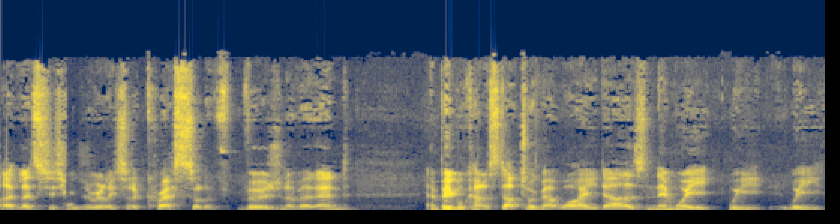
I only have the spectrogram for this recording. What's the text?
Let's just use a really sort of crass sort of version of it, and and people kind of start talking about why he does, and then we we we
